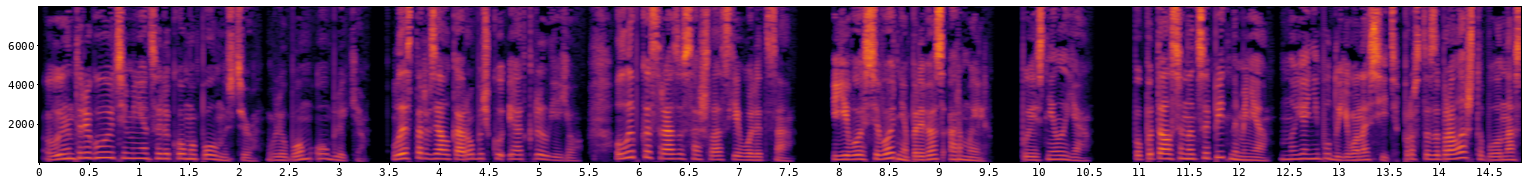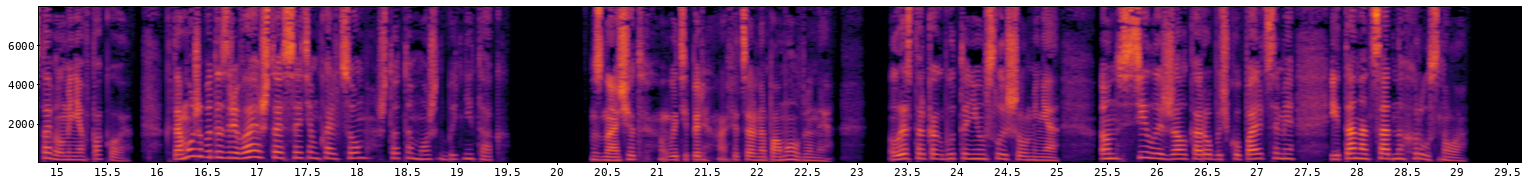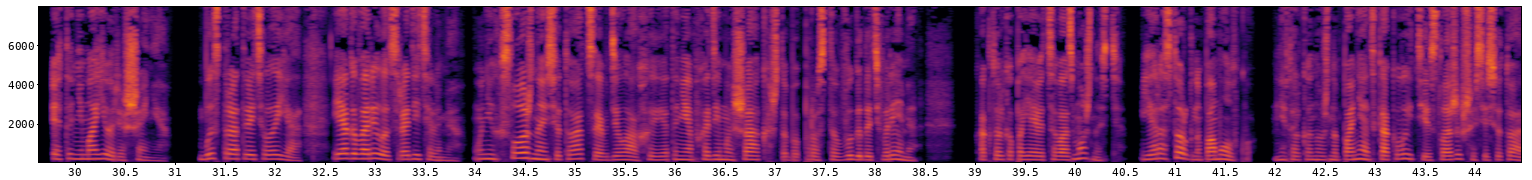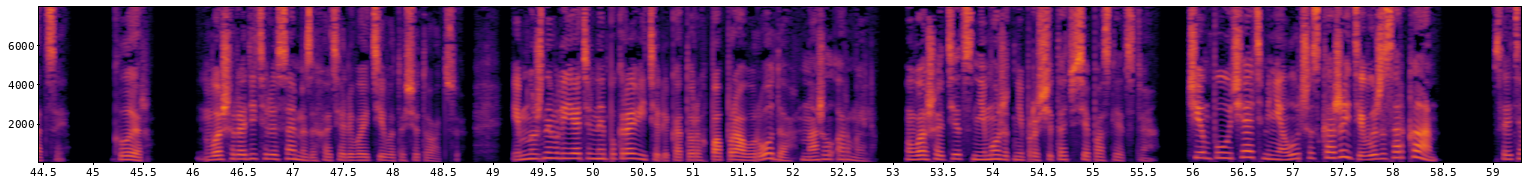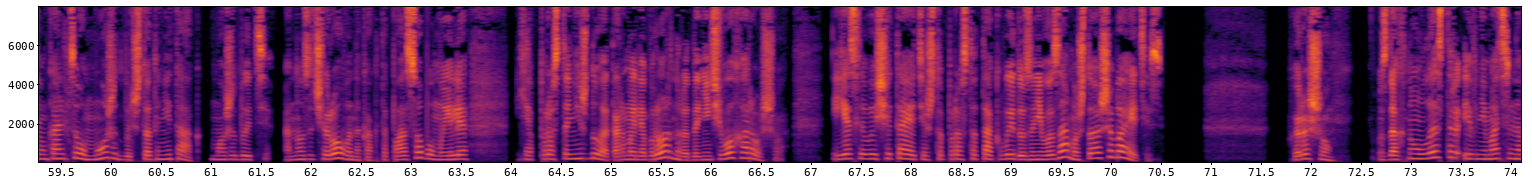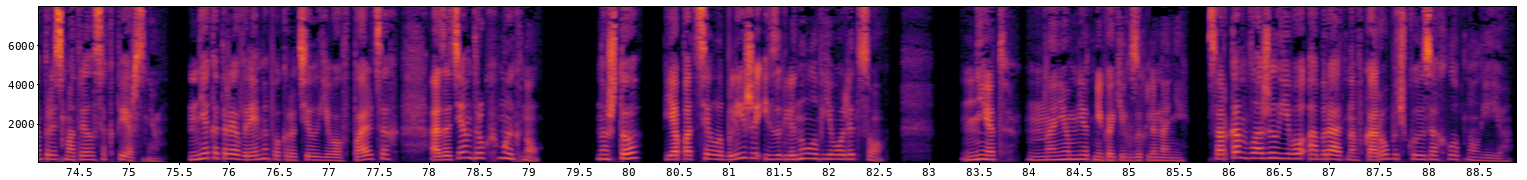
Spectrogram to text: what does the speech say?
Вы интригуете меня целиком и полностью, в любом облике. Лестер взял коробочку и открыл ее. Улыбка сразу сошла с его лица. «Его сегодня привез Армель», — пояснила я. Попытался нацепить на меня, но я не буду его носить. Просто забрала, чтобы он оставил меня в покое. К тому же подозреваю, что с этим кольцом что-то может быть не так. «Значит, вы теперь официально помолвлены?» Лестер как будто не услышал меня. Он с силой сжал коробочку пальцами, и та надсадно хрустнула. «Это не мое решение», — быстро ответила я. Я говорила с родителями. У них сложная ситуация в делах, и это необходимый шаг, чтобы просто выгадать время. Как только появится возможность, я расторгну помолвку. Мне только нужно понять, как выйти из сложившейся ситуации. Клэр, ваши родители сами захотели войти в эту ситуацию. Им нужны влиятельные покровители, которых по праву рода нажил Армель. Ваш отец не может не просчитать все последствия. Чем поучать меня, лучше скажите, вы же Саркан. С этим кольцом может быть что-то не так. Может быть, оно зачаровано как-то по-особому, или... Я просто не жду от Армеля Брорнера да ничего хорошего. Если вы считаете, что просто так выйду за него замуж, то ошибаетесь. Хорошо. Вздохнул Лестер и внимательно присмотрелся к перстню. Некоторое время покрутил его в пальцах, а затем вдруг хмыкнул. «Ну что?» Я подсела ближе и заглянула в его лицо. «Нет, на нем нет никаких заклинаний». Саркан вложил его обратно в коробочку и захлопнул ее.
